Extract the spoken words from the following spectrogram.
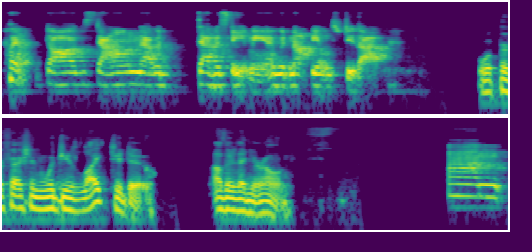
put dogs down. That would devastate me. I would not be able to do that. What profession would you like to do other than your own? Um,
